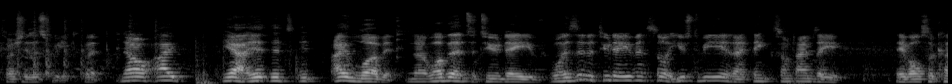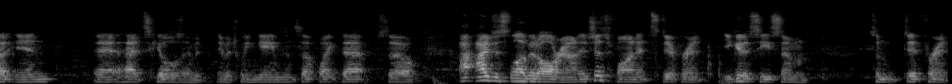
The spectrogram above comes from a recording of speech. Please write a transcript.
especially this week. But no, I, yeah, it, it's it. I love it, and I love that it's a two day. Well, is it a two day event still? It used to be, and I think sometimes they, they've also cut in, uh, had skills in, in between games and stuff like that. So, I, I just love it all around. It's just fun. It's different. You get to see some, some different,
